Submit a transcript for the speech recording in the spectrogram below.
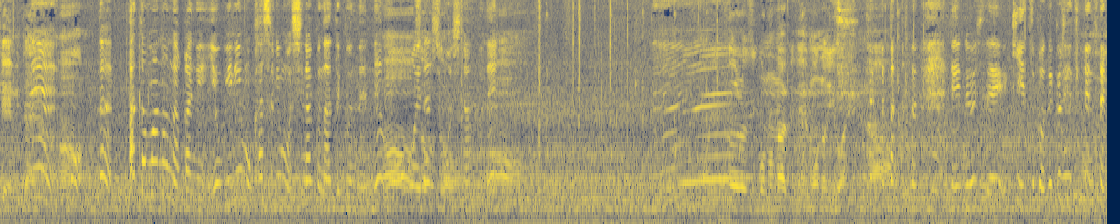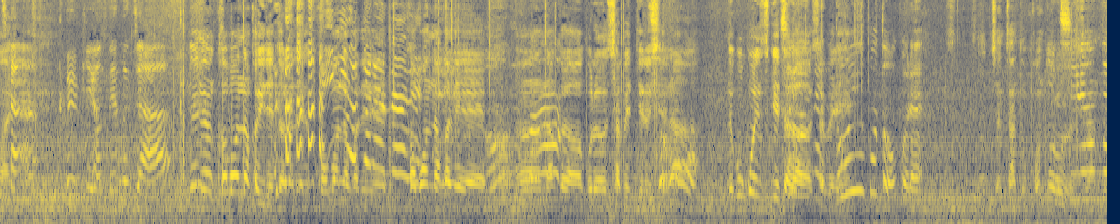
け？みたいねなもうだ頭の中によぎりもかすりもしなくなってくんねんね。もう思い出しもしなくねこのナビで物言わへんな。遠慮して気使ってくれてんのじゃあ？空気読んでんのじゃねカバンの中入れたらね カバンの中でカバンの中でうんま。なんかこれを喋ってるしやなでここにつけたら喋れどういうこと？これ。ちゃんちゃんとコントロール知らんね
